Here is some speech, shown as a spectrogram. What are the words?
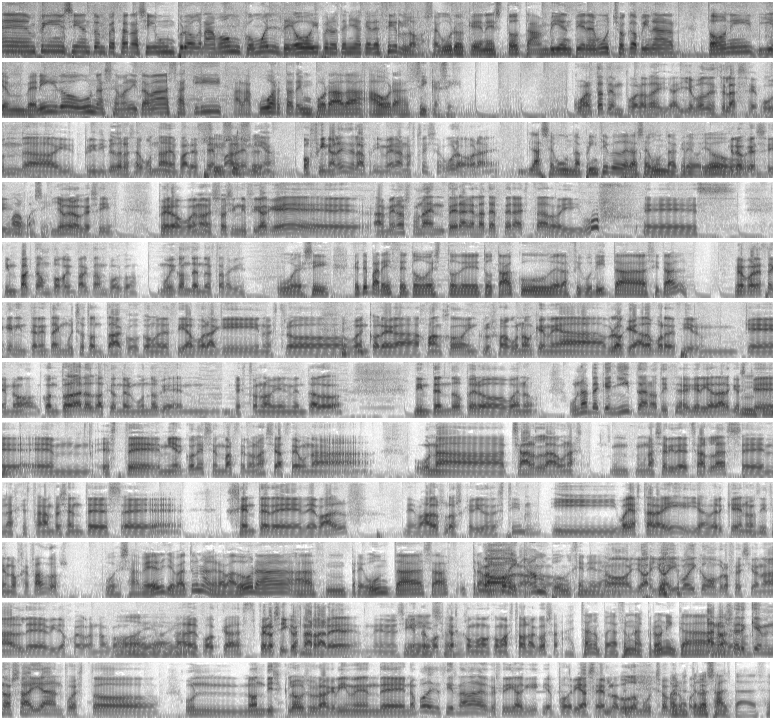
En fin, siento empezar así un programón como el de hoy, pero tenía que decirlo. Seguro que en esto también tiene mucho que opinar. Tony, bienvenido una semanita más aquí a la cuarta temporada. Ahora sí que sí cuarta temporada ya. Llevo desde la segunda, principios de la segunda, me parece. Madre mía. O finales de la primera, no estoy seguro ahora, ¿eh? La segunda, principio de la segunda, creo yo. Creo que sí. O algo así. Yo creo que sí. Pero bueno, eso significa que al menos una entera que en la tercera ha estado. Y uff, es. Impacta un poco, impacta un poco. Muy contento de estar aquí. Pues sí. ¿Qué te parece todo esto de Totaku, de las figuritas y tal? Me parece que en internet hay mucho tontaku, como decía por aquí nuestro buen colega Juanjo, incluso alguno que me ha bloqueado por decir que no, con toda la educación del mundo, que esto no había inventado Nintendo, pero bueno, una pequeñita noticia que quería dar, que es que em, este miércoles en Barcelona se hace una, una charla, una, una serie de charlas en las que estarán presentes eh, gente de, de Valve, de Valve, los queridos de Steam. Y voy a estar ahí y a ver qué nos dicen los jefados. Pues a ver, llévate una grabadora, haz preguntas, haz trabajo de campo en general. No, yo, ahí voy como profesional de videojuegos, no como nada de podcast. Pero sí que os narraré en el siguiente podcast cómo, cómo, ha estado la cosa. Ahí está, nos puede hacer una crónica. A no ser que nos hayan puesto un non-disclosure agreement de no podéis decir nada de lo que se diga aquí, que podría ser, lo dudo mucho. bueno, te lo saltas.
